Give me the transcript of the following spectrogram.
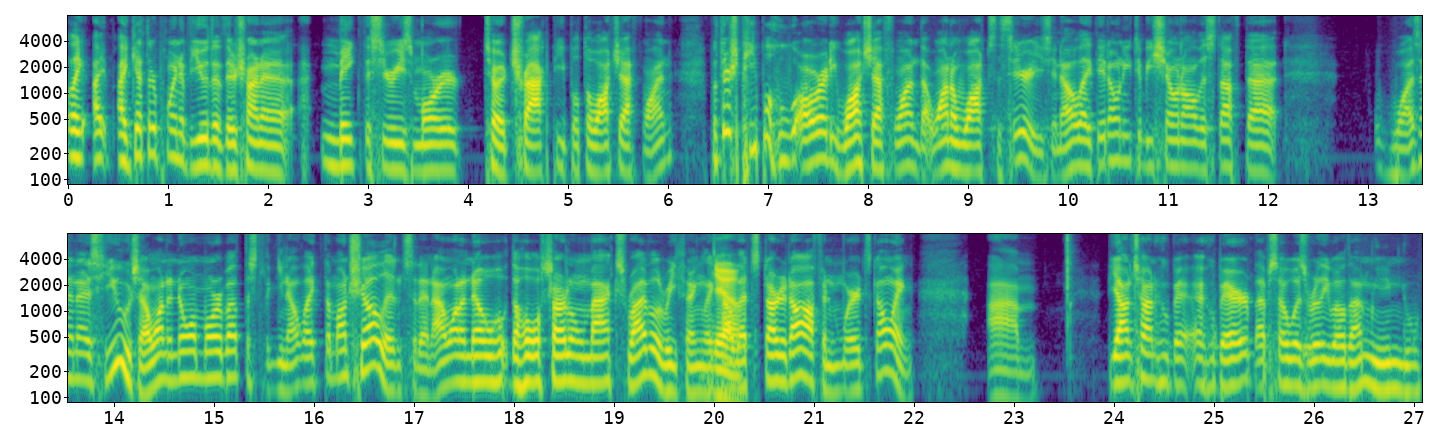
like I, I get their point of view that they're trying to make the series more to attract people to watch F1. But there's people who already watch F1 that want to watch the series, you know? Like they don't need to be shown all this stuff that wasn't as huge. I want to know more about this, you know, like the Montreal incident. I want to know the whole Charlotte Max rivalry thing, like Yeah. how that started off and where it's going. Um, the Anthoine Hubert, uh, episode was really well done. We you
